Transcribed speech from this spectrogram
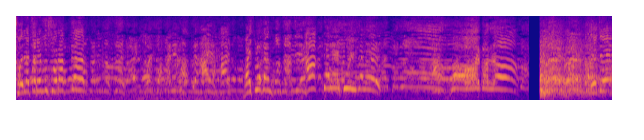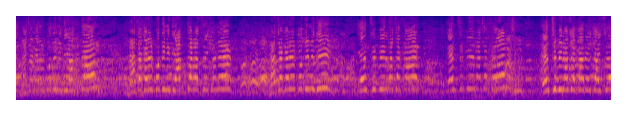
স্বৈরাচারের দুশোর আক্তার। ভাই স্লোগান আক্তারের দুই গেলে এই যে রাজাকারের প্রতিনিধি আক্তার রাজাকারের প্রতিনিধি আক্তার আছে এখানে। রাজাকারের প্রতিনিধি এনসিপির রাজাকার এনসিপির রাজাকার এনসিপির রাজাকার এই যাইছে।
